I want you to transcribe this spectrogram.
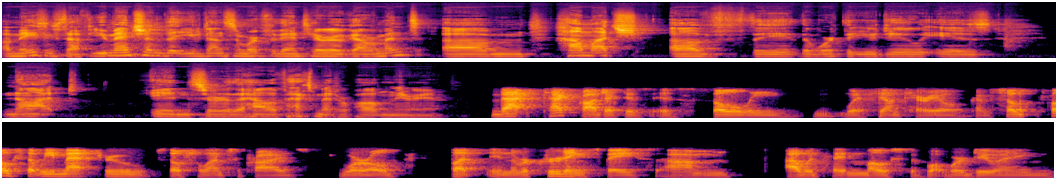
Amazing stuff. You mentioned that you've done some work for the ontario government. Um, how much of the the work that you do is not in sort of the halifax metropolitan area? That tech project is is solely with the ontario government. So folks that we met through social enterprise world but in the recruiting space, um, I would say most of what we're doing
